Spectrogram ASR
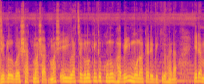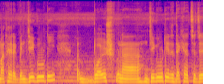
যেগুলোর বয়স সাত মাস, আট মাস, এই বাচ্চাগুলো কিন্তু কোনোভাবেই মন আকারে বিক্রি হয় না। এটা মাথায় রাখবেন, যে গরুটি বয়স, না, যে গরুটির দেখা যাচ্ছে যে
